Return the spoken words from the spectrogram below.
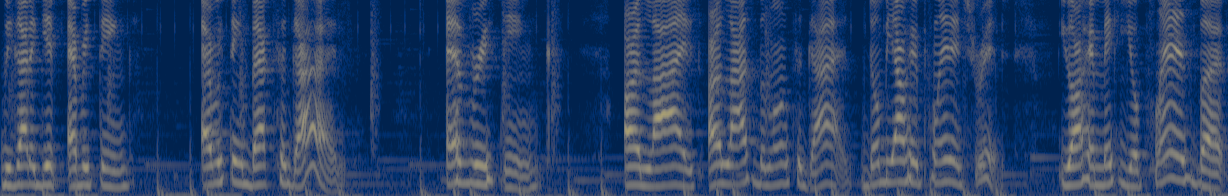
We got to give everything everything back to God. Everything. Our lives, our lives belong to God. Don't be out here planning trips. You out here making your plans, but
